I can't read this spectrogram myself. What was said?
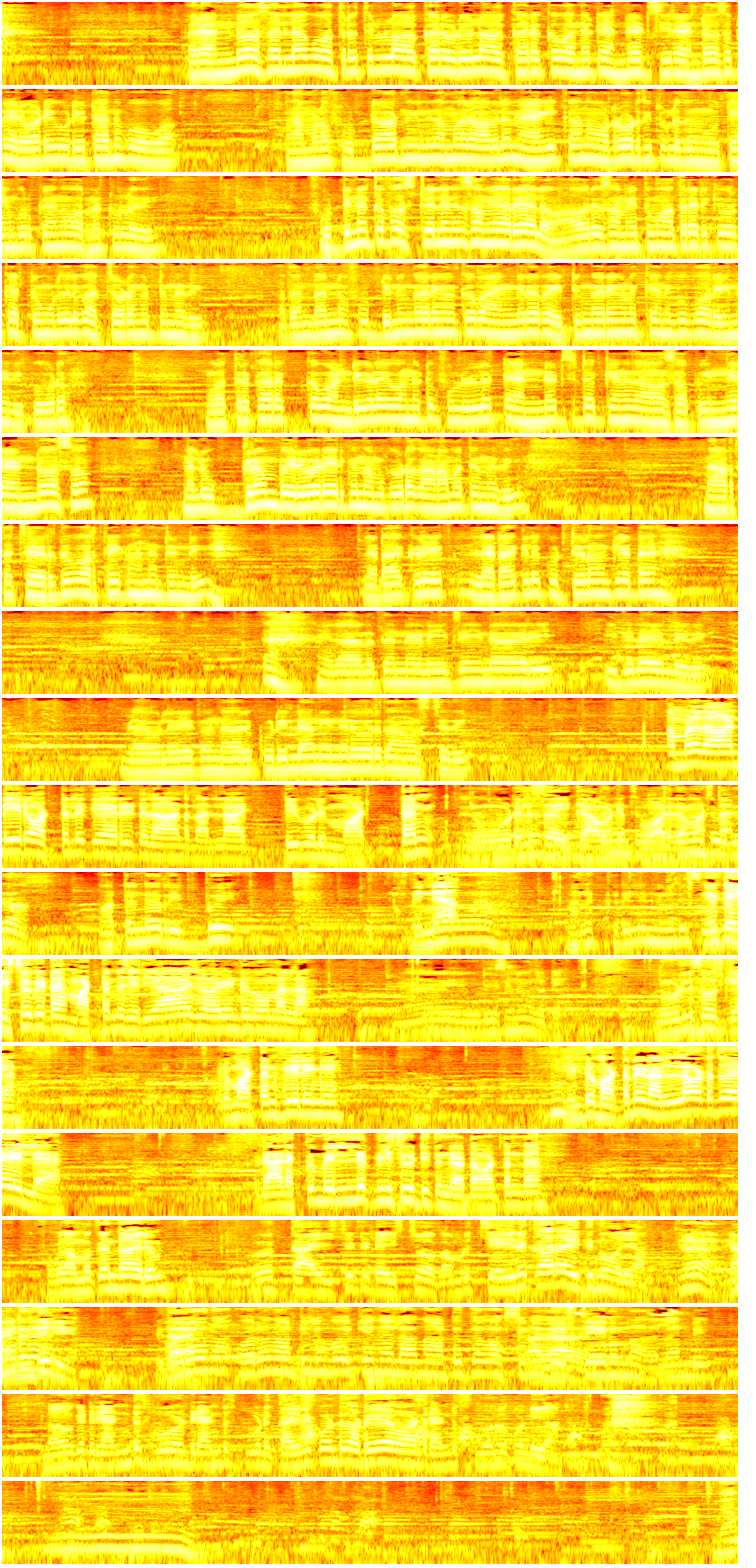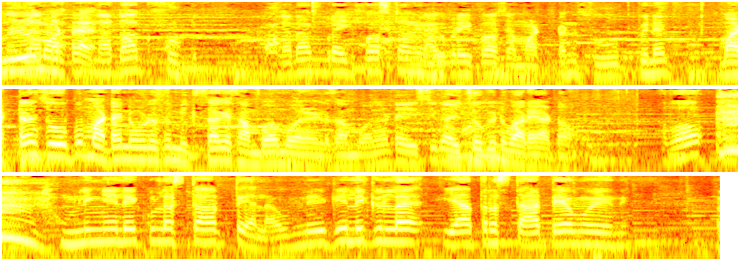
അപ്പോൾ രണ്ട് ദിവസം എല്ലാ ഗോത്രത്തിലുള്ള ആൾക്കാർ ഇവിടെയുള്ള ആൾക്കാരൊക്കെ വന്നിട്ട് ടെന്റ് അടിച്ച് രണ്ട് ദിവസം പരിപാടി കൂടിയിട്ടാണ് പോവുക. നമ്മളെ ഫുഡ് നിന്ന് നമ്മൾ രാവിലെ മാഗിക്കാന്ന് ഓർഡർ കൊടുത്തിട്ടുള്ളത്. നൂറ്റി അമ്പത് റുപ്യാന്ന് പറഞ്ഞിട്ടുള്ളത്. ഫുഡിനൊക്കെ ഫെസ്റ്റിവലിന്റെ സമയം അറിയാലോ. ആ ഒരു സമയത്ത് മാത്രമായിരിക്കും ഇവർക്ക് ഏറ്റവും കൂടുതൽ കച്ചവടം കിട്ടുന്നത്. അതുകൊണ്ട് തന്നെ ഫുഡിനും കാര്യങ്ങളൊക്കെ ഭയങ്കര റേറ്റും കാര്യങ്ങളൊക്കെയാണ് ഇപ്പോൾ പറയുന്നത്. ഇപ്പോൾ ഇവിടെ ഗോത്രക്കാരൊക്കെ വണ്ടികളെ വന്നിട്ട് ഫുള്ള് ടെന്റ് അടിച്ചിട്ടൊക്കെയാണ് താമസം. അപ്പോൾ ഇന്ന് രണ്ട് മാസം നല്ല ഉഗ്രം പരിപാടിയായിരിക്കും നമുക്കിവിടെ കാണാൻ പറ്റുന്നത്. നേരത്തെ ചെറുത് പുറത്തേക്ക് വന്നിട്ടുണ്ട്. ലഡാക്കിലെ ലഡാക്കിലെ കുട്ടികളെ നോക്കിയട്ടെ. രാവിലെ തന്നെ എണീച്ചതിന്റെ ഒരു ഇതിലായില്ലേ ഇത് ഇവിടെ ഉള്ളിലേക്ക് വന്ന് അവർ കുടിയില്ലാന്ന് ഇന്നലെ വേറെ താമസിച്ചത്. നമ്മൾ ദാണ്ട് ഈ ഒരു ഹോട്ടലിൽ കയറിയിട്ട് ദാണ്ട് നല്ല അടിപൊളി മട്ടൻ നൂഡിൽസ് കഴിക്കാൻ വേണ്ടി പോവാണ് മട്ടൻ. മട്ടന്റെ റിബ് പിന്നെ നല്ല കിടിലൻ നൂഡിൽസ് നീ ടേസ്റ്റ് നോക്കിട്ടെ മട്ടന്റെ ശരിയായ ജോയി ഉണ്ട് തോന്നല്ല നോക്കട്ടെ. നൂഡിൽസ് നോക്കിയാ. ഒരു മട്ടൻ ഫീലിങ് ഉണ്ട് മട്ടന് നല്ല മട്ടൻ ഇല്ലേ? ഒരു അനക്കും വലിയ പീസ് കിട്ടിയിട്ടുണ്ട് കേട്ടോ മട്ടന്റെ. അപ്പൊ നമുക്ക് എന്തായാലും കഴിച്ചിട്ട് ടേസ്റ്റ് നോക്കാം. നമ്മൾ ചൈനക്കാരായിരിക്കുന്ന കഴിക്കുന്ന പോലെയാ. രണ്ട് ഓരോ നാട്ടിലും പോയി കഴിഞ്ഞാൽ ആ നാട്ടിലത്തെ ഭക്ഷണം ടേസ്റ്റ് ചെയ്യണമെന്ന അല്ലാണ്ട് നമുക്ക് രണ്ട് സ്പൂൺ ഉണ്ട് രണ്ട് സ്പൂൺ കയ്യിനെ കൊണ്ട് തുടങ്ങിയേ വേണ്ട രണ്ട് സ്പൂണെ കൊണ്ട് ചെയ്യാം. ലഡാക്ക് ഫുഡ് ലഡാക്ക് ബ്രേക്ക്ഫാസ്റ്റ് ആണ്. Breakfast mutton സൂപ്പിന് mutton soup mutton noodles mix ആക്കിയ സംഭവം പോലെയുണ്ട്. സംഭവം ടേസ്റ്റ് കഴിച്ചു നോക്കിട്ട് പറയാം കേട്ടോ. അപ്പോ ഉമ്ലിങ്ങയിലേക്കുള്ള സ്റ്റാർട്ട് അല്ല ഉമ്ലിങ്ങയിലേക്കുള്ള യാത്ര സ്റ്റാർട്ട് ചെയ്യാൻ പോയെന്ന്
